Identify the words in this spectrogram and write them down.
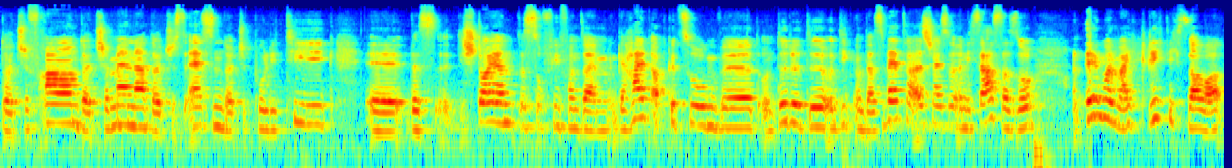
deutsche Frauen, deutsche Männer, deutsches Essen, deutsche Politik, äh, dass die Steuern, dass so viel von seinem Gehalt abgezogen wird und und, die, und das Wetter ist scheiße und ich saß da so und irgendwann war ich richtig sauer,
